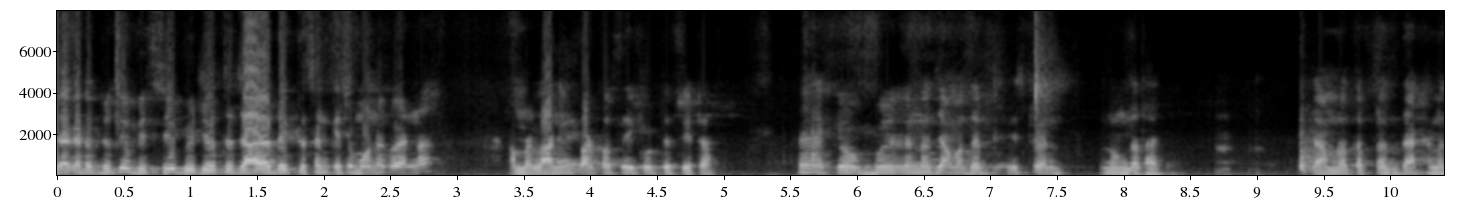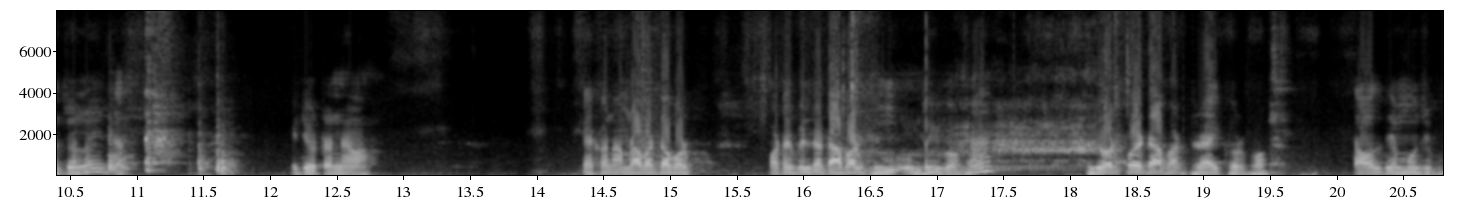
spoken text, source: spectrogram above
জায়গাটা যদিও বিশ্রী ভিডিওতে যারা দেখতেছেন কিছু মনে করেন না আমরা লার্নিং পারপাসেই করতেছি এটা। হ্যাঁ কেউ বুঝলেন না যে আমাদের স্টুডেন্ট নোংরা থাকে। এটা আমরা তো আপনাদের দেখানোর জন্যই জাস্ট ভিডিওটা নেওয়া। এখন আমরা আবার ডবল ওয়াটার ফিল্টারটা আবার ধুইব হ্যাঁ? ধোয়ার পর এটা আবার ড্রাই করব। টাওয়াল দিয়ে মুছবো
